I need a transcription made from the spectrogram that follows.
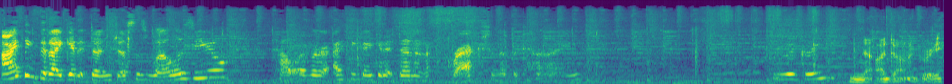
I think that I get it done just as well as you. However, I think I get it done in a fraction of the time. Do you agree? No, I don't agree.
